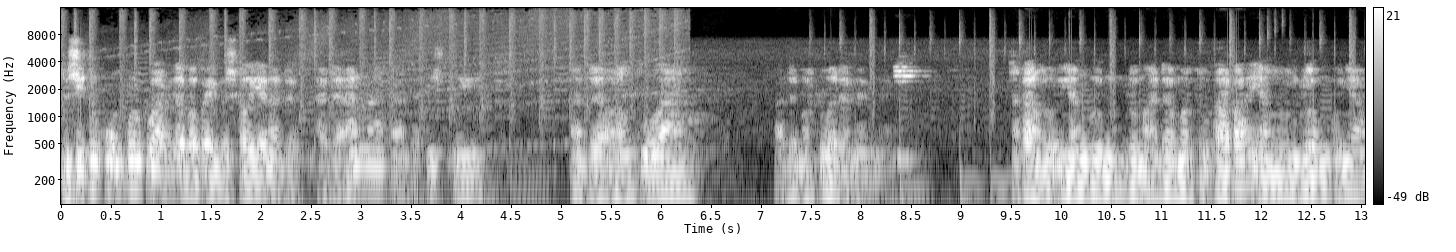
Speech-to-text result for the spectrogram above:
di situ kumpul keluarga bapak ibu sekalian ada ada anak ada istri ada orang tua ada mertua dan lain-lain. Nah kalau yang belum belum ada mertua apa yang belum punya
